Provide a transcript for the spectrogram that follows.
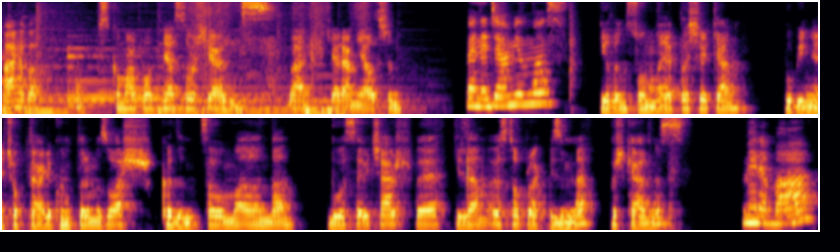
Merhaba, Psikomar Podcast'a hoş geldiniz. Ben Kerem Yalçın. Ben Ecem Yılmaz. Yılın sonuna yaklaşırken bugün yine çok değerli konuklarımız var. Kadın savunma ağından Buse Üçer ve Gizem Öztoprak bizimle. Hoş geldiniz. Merhaba,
